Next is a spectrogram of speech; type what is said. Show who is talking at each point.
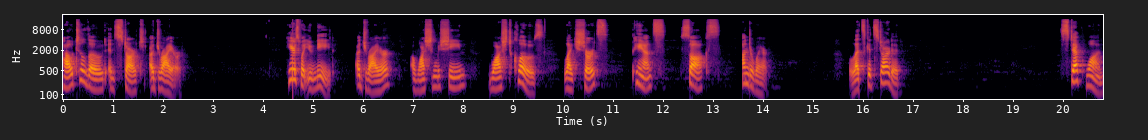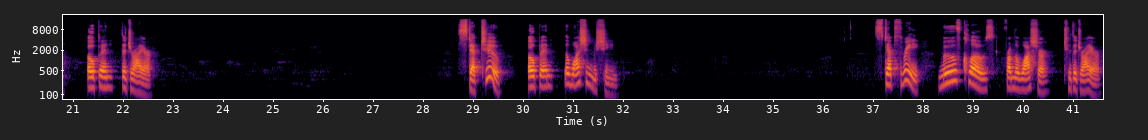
Speaker 1: How to load and start a dryer. Here's what you need. A dryer, a washing machine, washed clothes like shirts, pants, socks, underwear. Let's get started. Step 1. Open the dryer. Step 2. Open the washing machine. Step 3. Move clothes from the washer to the dryer.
